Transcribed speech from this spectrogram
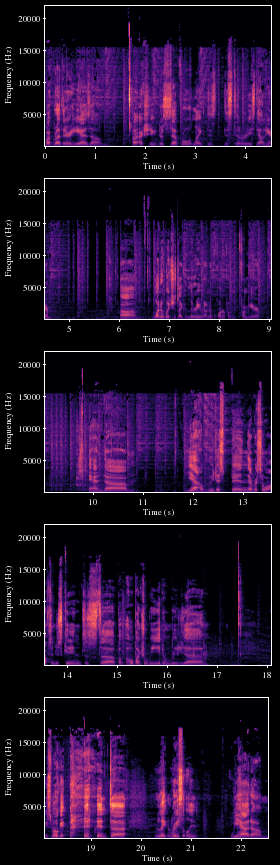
my brother he has um, uh, actually there's several like dis- distilleries down here. Um, one of which is like literally around the corner from from here, and um, yeah, we've just been ever so often just getting just uh, a whole bunch of weed and we uh, we smoke it. and uh, late recently, we had um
